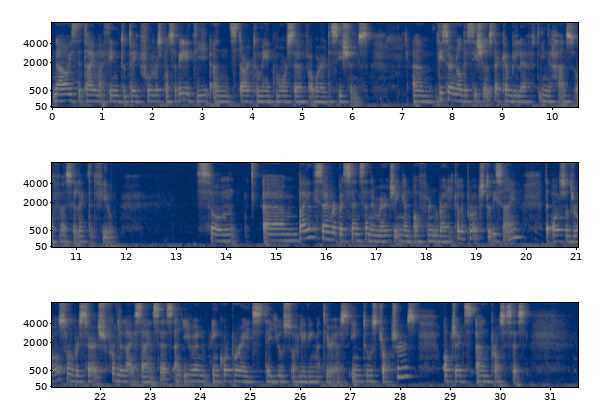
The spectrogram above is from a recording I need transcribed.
Now is the time, I think, to take full responsibility and start to make more self aware decisions. Um, these are not decisions that can be left in the hands of a selected few. So, um, biodesign represents an emerging and often radical approach to design that also draws on research from the life sciences and even incorporates the use of living materials into structures, objects, and processes.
